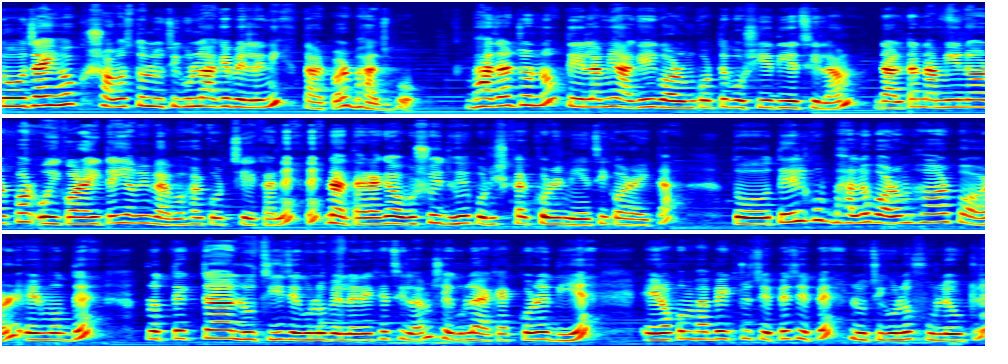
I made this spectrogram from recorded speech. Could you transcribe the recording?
তো যাই হোক, সমস্ত লুচিগুলো আগে বেলে নিই তারপর ভাজবো। ভাজার জন্য তেল আমি আগেই গরম করতে বসিয়ে দিয়েছিলাম। ডালটা নামিয়ে নেওয়ার পর ওই কড়াইটাই আমি ব্যবহার করছি এখানে। না, তার আগে অবশ্যই ধুয়ে পরিষ্কার করে নিয়েছি কড়াইটা। তো তেল খুব ভালো গরম হওয়ার পর এর মধ্যে প্রত্যেকটা লুচি যেগুলো বেলে রেখেছিলাম সেগুলো এক এক করে দিয়ে এরকমভাবে একটু চেপে চেপে লুচিগুলো ফুলে উঠলে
